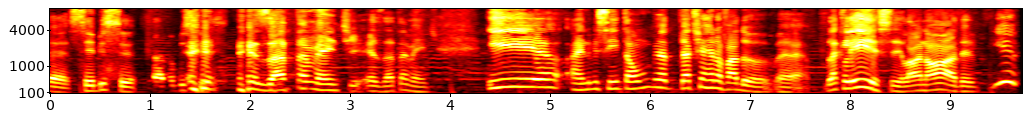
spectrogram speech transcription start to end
É, CBC. exatamente, exatamente. E a NBC, então, já, já tinha renovado é, Blacklist, Law and Order. E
